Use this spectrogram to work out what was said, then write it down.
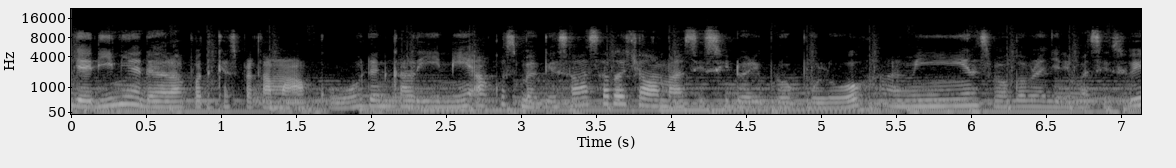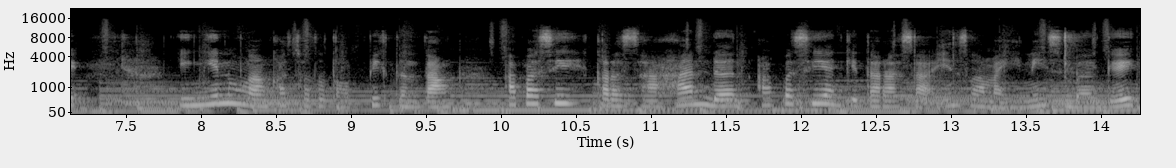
jadi ini adalah podcast pertama aku dan kali ini aku sebagai salah satu calon mahasiswi 2020, amin, semoga menjadi mahasiswi, ingin mengangkat suatu topik tentang apa sih keresahan dan apa sih yang kita rasain selama ini sebagai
